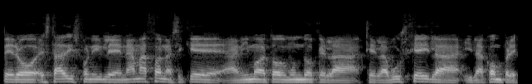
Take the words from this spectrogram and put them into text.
pero está disponible en Amazon, así que animo a todo el mundo que la, que la busque y la, y la compre.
